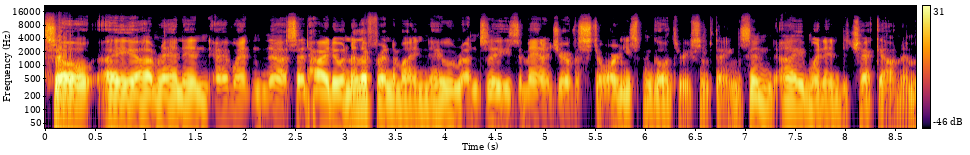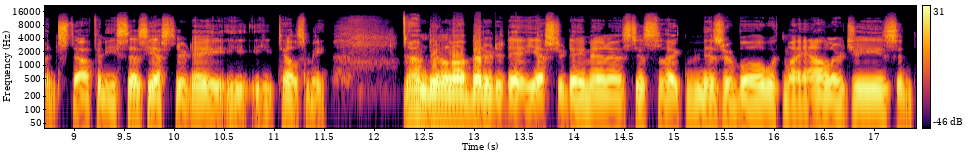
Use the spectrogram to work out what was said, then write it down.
so I uh, ran in, I went and uh, said hi to another friend of mine who runs, a, he's a manager of a store and he's been going through some things. And I went in to check on him and stuff. And he says yesterday, he, he tells me, I'm doing a lot better today. Yesterday, man, I was just like miserable with my allergies and,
